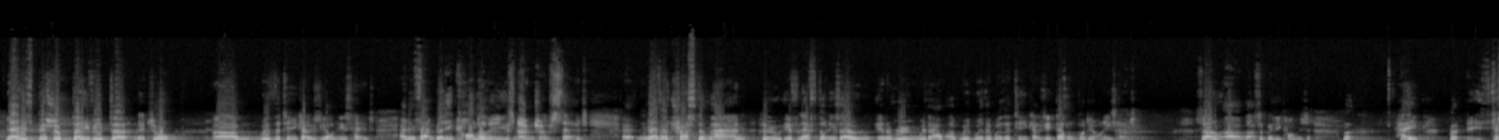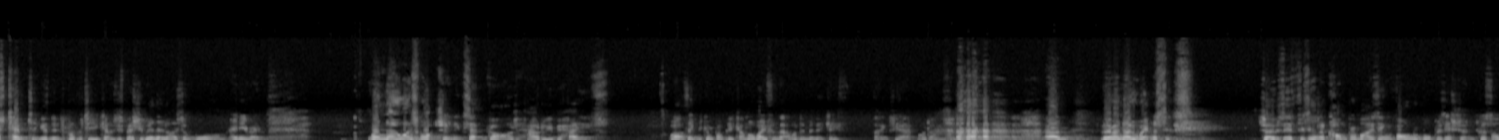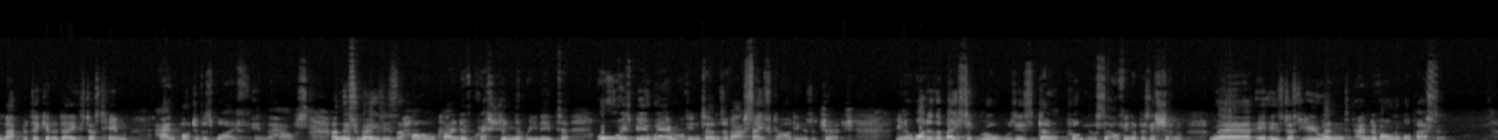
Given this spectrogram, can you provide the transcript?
There is Bishop David uh, Mitchell um, with the tea cosy on his head. And in fact, Billy Connolly is known to have said, uh, never trust a man who, if left on his own in a room without a, with, with, a, with a tea cosy, doesn't put it on his head. So um, that's a Billy Connolly. But hey, but it's just tempting, isn't it, to put the tea cosy, especially when they're nice and warm. Anyway, when no one's watching except God, how do we behave? Well, I think we can probably come away from that one in a minute, Keith. Thanks, yeah, well done. um, there are no witnesses. Joseph is in a compromising, vulnerable position because on that particular day it's just him and Potiphar's wife in the house. And this raises the whole kind of question that we need to always be aware of in terms of our safeguarding as a church. You know, one of the basic rules is don't put yourself in a position where it is just you and, and a vulnerable person.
